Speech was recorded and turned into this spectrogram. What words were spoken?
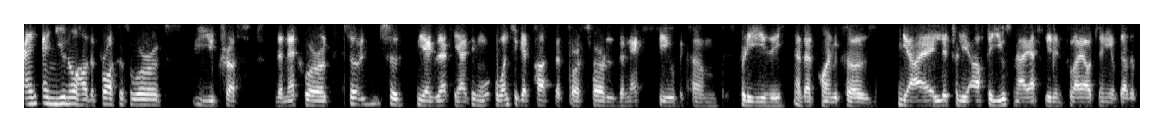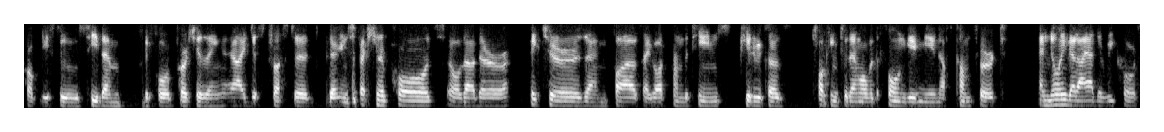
And and you know how the process works. You trust the network. So, so yeah, exactly. I think once you get past that first hurdle, the next few become pretty easy at that point because, yeah, I literally after Houston, I actually didn't fly out to any of the other properties to see them before purchasing. I just trusted the inspection reports, all the other pictures and files I got from the teams purely because talking to them over the phone gave me enough comfort and knowing that I had the recourse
